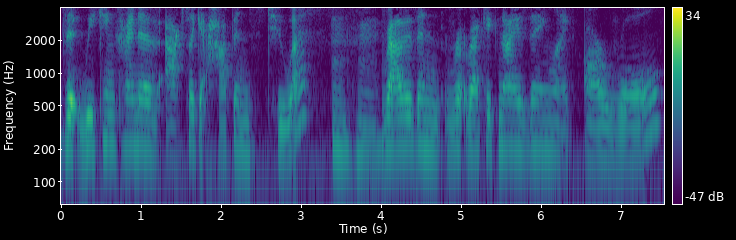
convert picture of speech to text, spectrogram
that we can kind of act like it happens to us mm-hmm. rather than re- recognizing like our role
